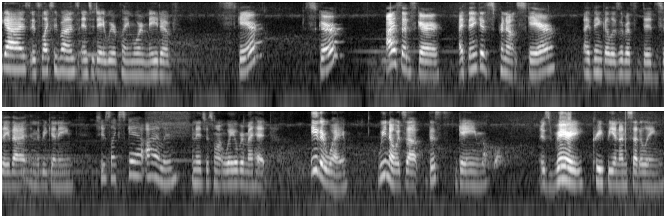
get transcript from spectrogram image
Hey guys, it's Lexi Buns, and today we're playing more Maid of Sker? Skr? I said Skr. I think it's pronounced Scare. I think Elisabeth did say that in the beginning. She was like, Sker Island. And it just went way over my head. Either way, we know what's up. This game is very creepy and unsettling.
